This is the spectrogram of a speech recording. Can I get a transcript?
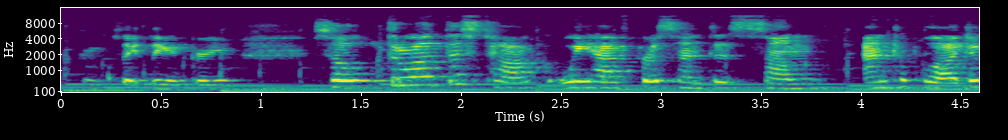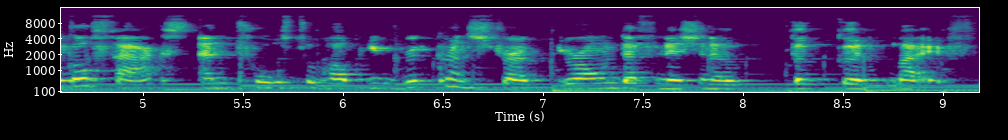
Completely agree. So, throughout this talk, we have presented some anthropological facts and tools to help you reconstruct your own definition of the good life.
